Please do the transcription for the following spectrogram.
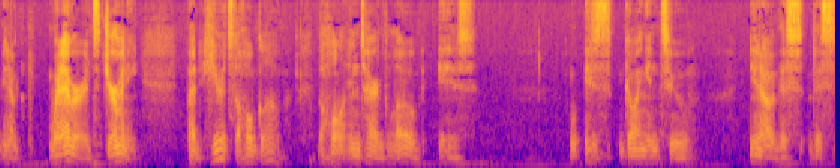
you know whatever. It's Germany, but here it's the whole globe. The whole entire globe is is going into you know this this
